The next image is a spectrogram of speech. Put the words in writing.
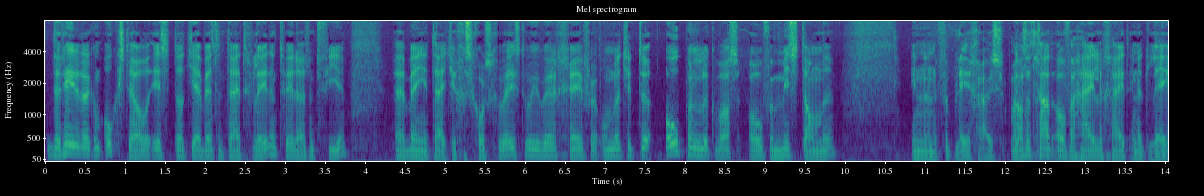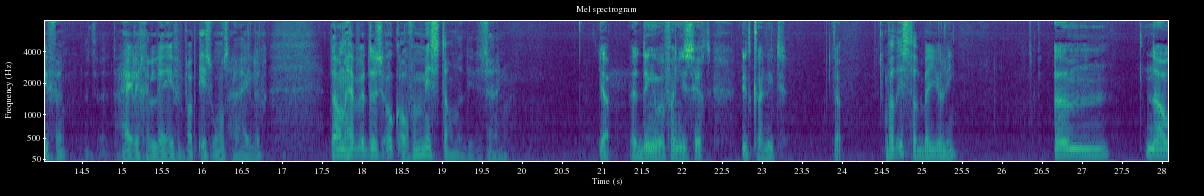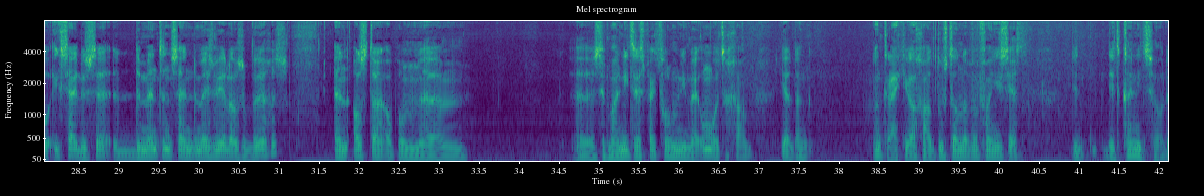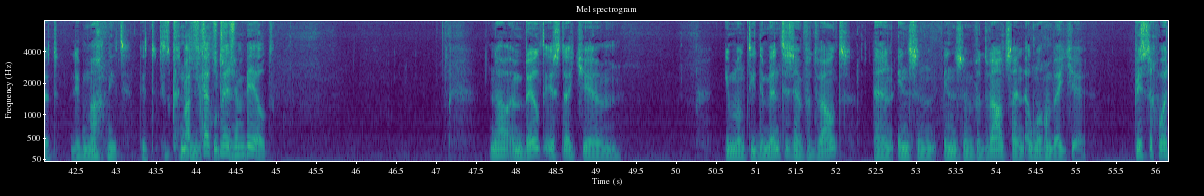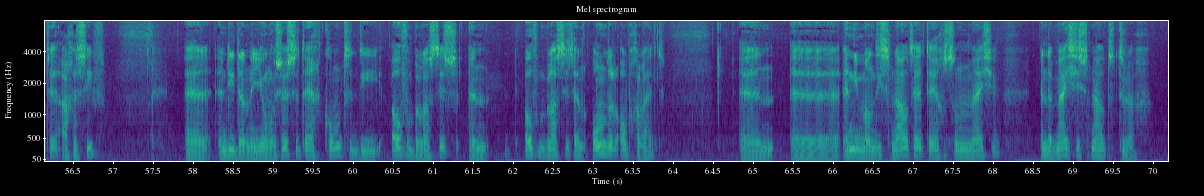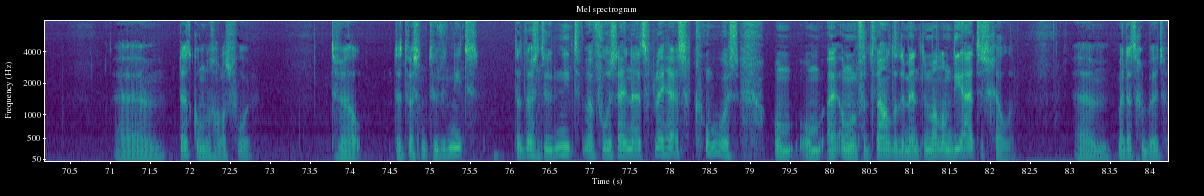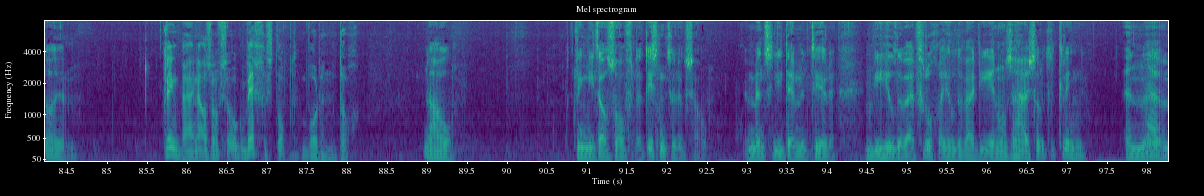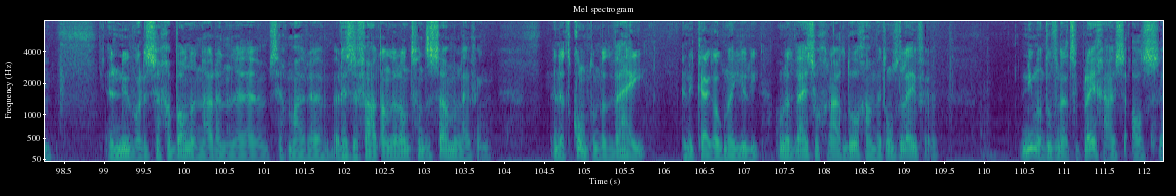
de reden dat ik hem ook stel is dat jij bent een tijd geleden, in 2004... Uh, ben je een tijdje geschorst geweest door je werkgever... omdat je te openlijk was over misstanden in een verpleeghuis. Maar als het gaat over heiligheid in het leven heilige leven, wat is ons heilig... dan hebben we het dus ook over misstanden die er zijn. Ja, eh, dingen waarvan je zegt, dit kan niet. Wat is dat bij jullie? Um, nou, ik zei dus, hè, dementen zijn de meest weerloze burgers. En als daar op een um, uh, zeg maar niet respectvolle manier mee om wordt gegaan... ja, dan, dan krijg je wel gauw toestanden waarvan je zegt dit, dit kan niet zo, dit, dit mag niet. Dit, dit maar schets me eens een beeld. Nou, een beeld is dat je iemand die dement is en verdwaalt... en in zijn, in zijn verdwaald zijn ook nog een beetje pissig wordt, agressief... Uh, en die dan een jonge zuster tegenkomt die overbelast is... en, overbelast is en onderopgeleid. En, uh, en die man die snauwt hè, tegen zo'n meisje... en dat meisje snauwt terug. Ehm, dat komt nog alles voor. Terwijl, dat was natuurlijk niet... Dat was natuurlijk niet waarvoor zij naar het verpleeghuis gekomen was. Om, om, om een verdwaalde demente man om die uit te schelden. Ehm, maar dat gebeurt wel, ja. Klinkt bijna alsof ze ook weggestopt worden, toch? Nou, klinkt niet alsof. Dat is natuurlijk zo. En mensen die dementeren, die mhm. hielden wij vroeger hielden wij die in onze huiselijke kring. En ja. Ehm, en nu worden ze gebannen naar een uh, zeg maar, uh, reservaat aan de rand van de samenleving. En dat komt omdat wij, en ik kijk ook naar jullie... omdat wij zo graag doorgaan met ons leven. Niemand hoeft naar het verpleeghuis als...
